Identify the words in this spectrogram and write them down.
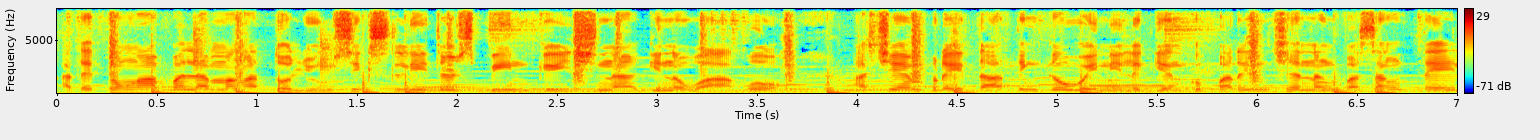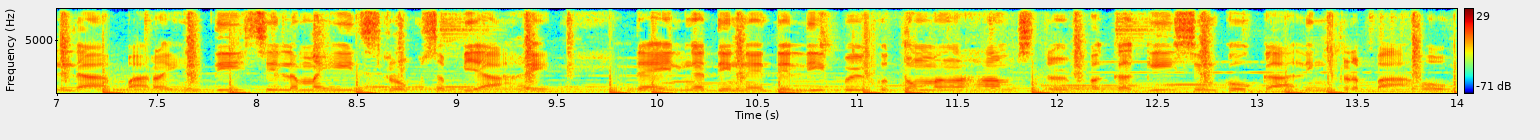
at ito nga pala mga tol yung 6 liters bean cage na ginawa ko. At syempre dating gawin nilagyan ko pa rin siya ng basang tela para hindi sila ma-heat stroke sa biyahe. Dahil nga dinedeliver ko tong mga hamster pagkagising ko galing trabaho.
